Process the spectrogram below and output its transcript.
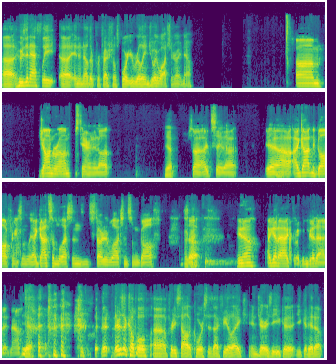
Uh, who's an athlete uh, in another professional sport you really enjoy watching right now? Um, Jon Rahm's tearing it up. Yep. So I'd say that. Yeah, I, I got into golf recently. I got some lessons and started watching some golf. So, you know, I got to act like I'm good at it now. Yeah. there, there's a couple uh, pretty solid courses I feel like in Jersey you could you could hit up.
